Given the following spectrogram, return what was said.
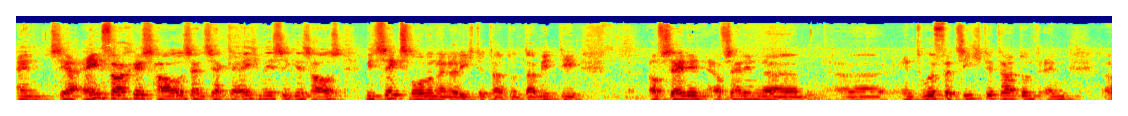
ein sehr einfaches Haus, ein sehr gleichmäßiges Haus mit sechs Wohnungen errichtet hat und damit die, auf seinen, auf seinen äh, äh Entwurf verzichtet hat und ein äh,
